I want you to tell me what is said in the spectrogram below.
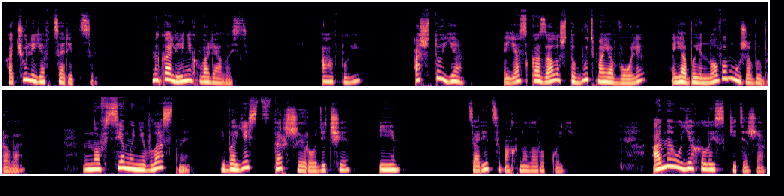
хочу ли я в царице. На коленях валялась. А вы? А что я? Я сказала, что будь моя воля, я бы иного мужа выбрала. Но все мы не властны, ибо есть старшие родичи, и... Царица махнула рукой. Она уехала из Китежа.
